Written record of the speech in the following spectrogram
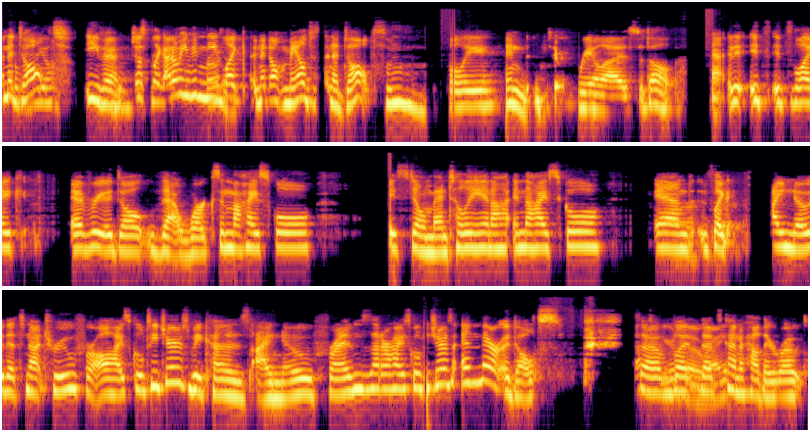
An adult, even just like I don't even need like an adult male, just an adult. Fully And realized adult. Yeah, it, it's it's like every adult that works in the high school is still mentally in a, in the high school, and it's like I know that's not true for all high school teachers because I know friends that are high school teachers and they're adults. So, weird but though, that's right? kind of how they wrote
